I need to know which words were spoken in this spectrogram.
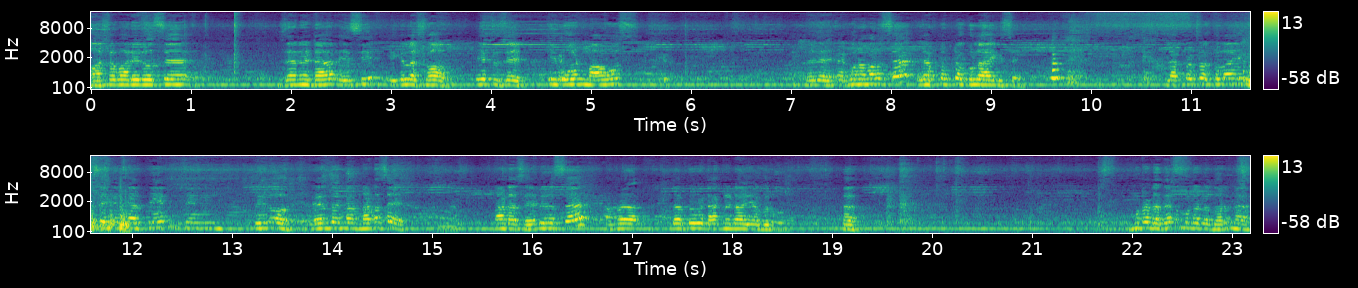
বাসা বাড়ির হচ্ছে জেনারেটর এসি এগুলো সব A to Z keyboard mouse এখন আমার হচ্ছে ল্যাপটপটা খোলা হয়ে গেছে। ল্যাপটপটা খোলা হয়ে গেছে এখানকার পেন পেন নাট আছে? নাট আছে এবার হচ্ছে আমরা ল্যাপটপে ঢাকনাটা ইয়ে করব। হ্যাঁ। মোটাটা দেন মোটাটা ধরেন হ্যাঁ।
